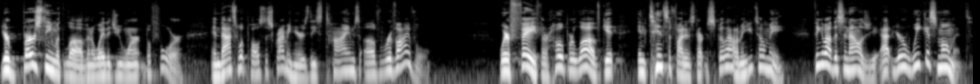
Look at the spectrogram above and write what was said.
you're bursting with love in a way that you weren't before. And that's what Paul's describing here is these times of revival where faith or hope or love get intensified and start to spill out. I mean, you tell me. Think about this analogy. At your weakest moment,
